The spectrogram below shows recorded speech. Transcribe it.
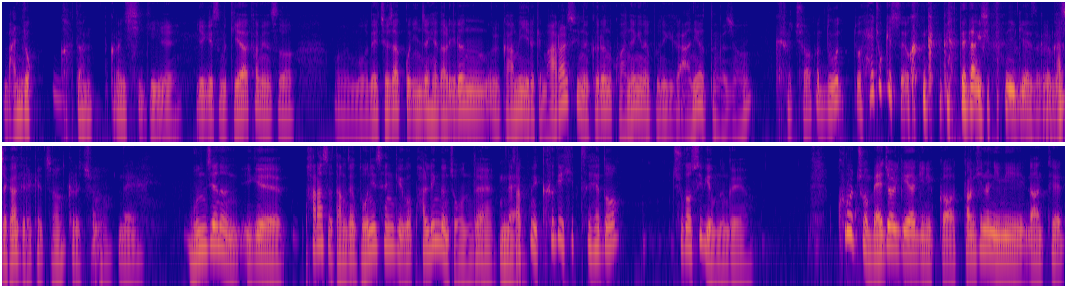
만족하던 그런 시기. 예, 여기서 뭐 계약하면서 어, 뭐 내 저작권 인정해달 이런 걸 감히 이렇게 말할 수 있는 그런 관행이나 분위기가 아니었던 거죠. 그렇죠. 그 누구 또 해줬겠어요. 그러니까 그때 당시 분위기에서 그럼. 가져가 그랬겠죠. 그렇죠. 어. 네. 문제는 이게 팔아서 당장 돈이 생기고 팔린 건 좋은데 네. 작품이 크게 히트해도 추가 수입이 없는 거예요. 그렇죠. 매절 계약이니까 당신은 이미 나한테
